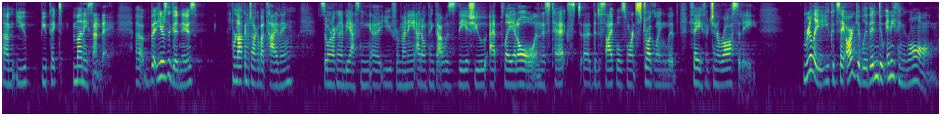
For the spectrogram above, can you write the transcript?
Um, you, you picked Money Sunday. Uh, but here's the good news we're not going to talk about tithing. So we're not going to be asking uh, you for money. I don't think that was the issue at play at all in this text. Uh, the disciples weren't struggling with faith or generosity. Really, you could say, arguably, they didn't do anything wrong.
